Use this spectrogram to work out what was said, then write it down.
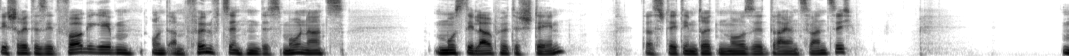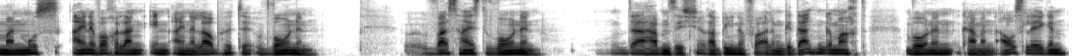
Die Schritte sind vorgegeben und am 15. des Monats muss die Laubhütte stehen das steht im 3. Mose 23. Man muss eine Woche lang in einer Laubhütte wohnen. Was heißt wohnen? Da haben sich Rabbiner vor allem Gedanken gemacht. Wohnen kann man auslegen.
